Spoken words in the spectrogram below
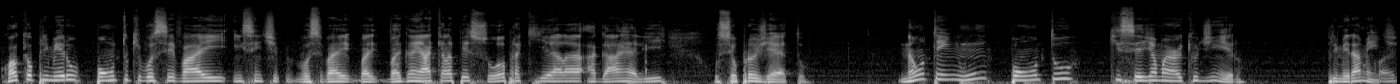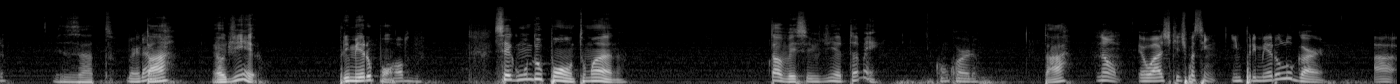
Qual que é o primeiro ponto que você vai incentivar, você vai, vai, vai ganhar aquela pessoa para que ela agarre ali o seu projeto? Não tem um ponto que seja maior que o dinheiro. Primeiramente Concordo. Exato. Verdade? tá? É o dinheiro. Primeiro ponto. Óbvio. Segundo ponto, mano. Talvez seja o dinheiro também, Concordo. tá? Não, eu acho que, tipo assim, em primeiro lugar, a,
